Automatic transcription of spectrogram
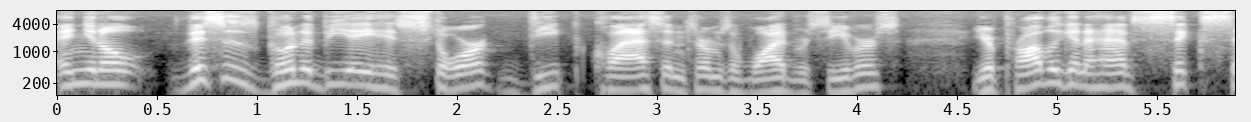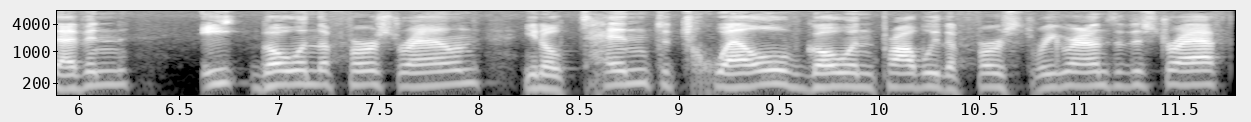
And you know, this is going to be a historic deep class in terms of wide receivers. You're probably going to have six, seven, eight go in the first round. You know, ten to twelve go in probably the first three rounds of this draft.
